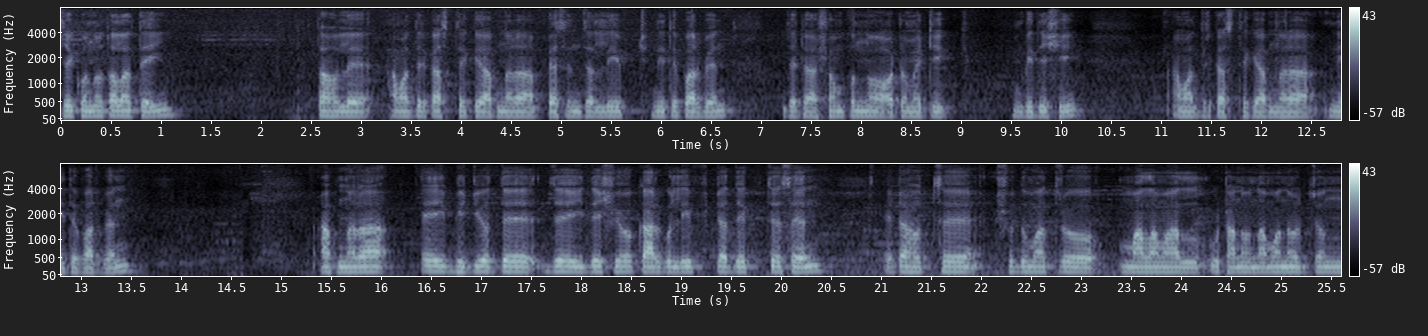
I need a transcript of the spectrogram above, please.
যে কোনো তলাতেই তাহলে আমাদের কাছ থেকে আপনারা প্যাসেঞ্জার লিফট নিতে পারবেন, যেটা সম্পূর্ণ অটোমেটিক বিদেশি। আমাদের কাছ থেকে আপনারা নিতে পারবেন। আপনারা এই ভিডিওতে যে এই দেশীয় কার্গো লিফটটা দেখতেছেন, এটা হচ্ছে শুধুমাত্র মালামাল উঠানো নামানোর জন্য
